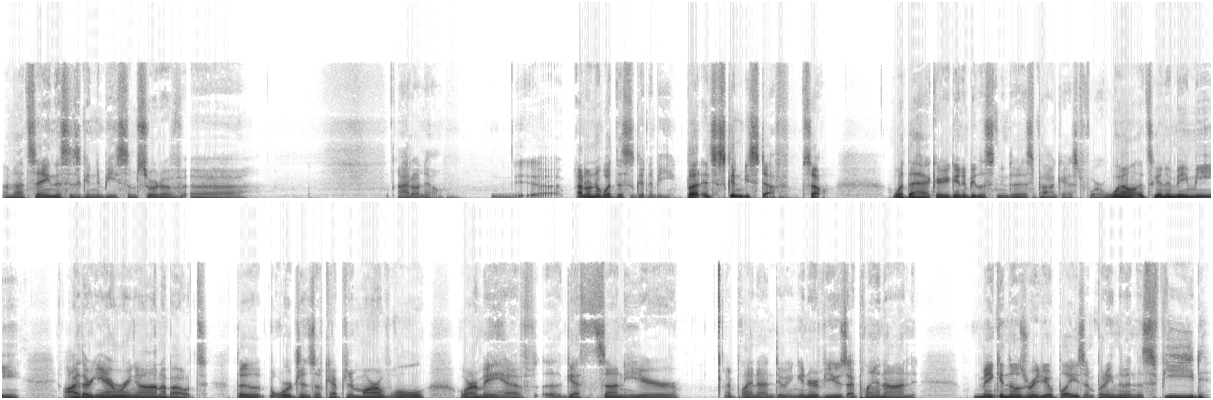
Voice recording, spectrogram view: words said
I'm not saying this is going to be some sort of uh, I don't know I don't know what this is going to be, but it's just going to be stuff. So, what the heck are you going to be listening to this podcast for? Well, it's going to be me either yammering on about the origins of Captain Marvel, or I may have uh, guests on here. I plan on doing interviews. I plan on making those radio plays and putting them in this feed.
